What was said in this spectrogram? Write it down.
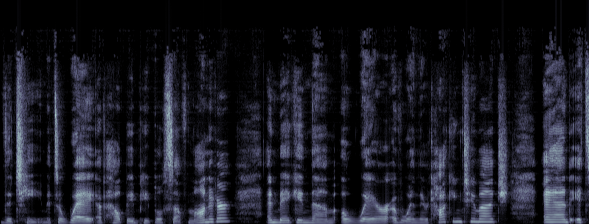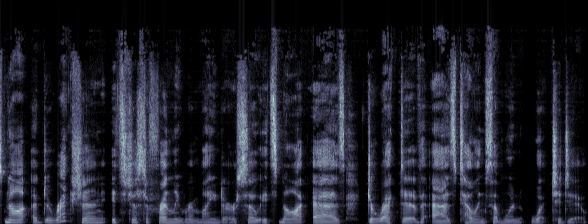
the team. It's a way of helping people self monitor and making them aware of when they're talking too much. And it's not a direction. It's just a friendly reminder. So it's not as directive as telling someone what to do.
